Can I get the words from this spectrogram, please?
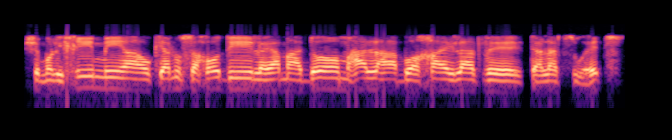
שמוליכים מהאוקיינוס ההודי לים האדום, הלאה בואכה אילת ותעלת סואץ.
